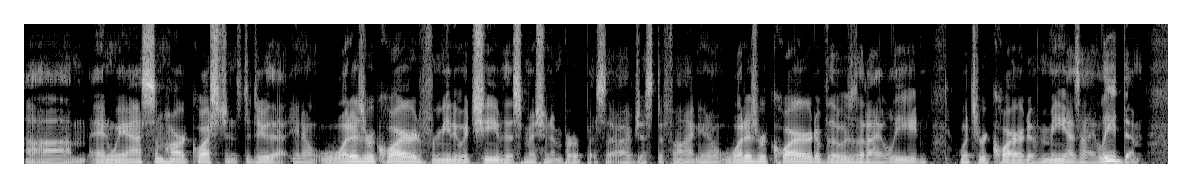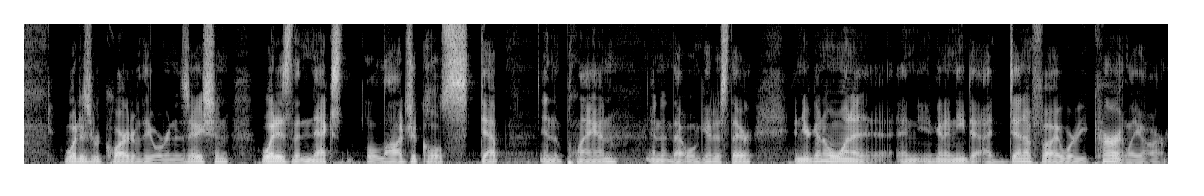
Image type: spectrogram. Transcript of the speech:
Um, and we ask some hard questions to do that. You know, what is required for me to achieve this mission and purpose that I've just defined? You know, what is required of those that I lead? What's required of me as I lead them? What is required of the organization? What is the next logical step in the plan? And that will get us there. And you're going to want to, and you're going to need to identify where you currently are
